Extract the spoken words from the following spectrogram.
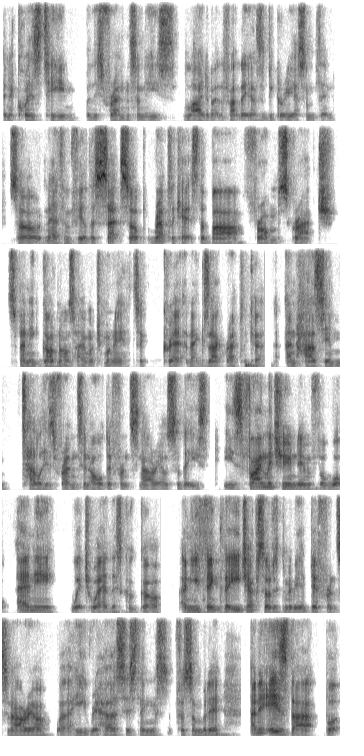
in a quiz team with his friends and he's lied about the fact that he has a degree or something. So Nathan Fielder sets up, replicates the bar from scratch, spending God knows how much money to create an exact replica and has him tell his friends in all different scenarios so that he's he's finally tuned in for what any which way this could go. And you think that each episode is going to be a different scenario where he rehearses things for somebody. And it is that, but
